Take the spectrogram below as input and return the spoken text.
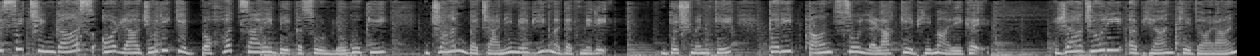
इससे चिंगास और राजौरी के बहुत सारे बेकसूर लोगों की जान बचाने में भी मदद मिली। दुश्मन के करीब 500 लड़ाके भी मारे गए। राजौरी अभियान के दौरान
